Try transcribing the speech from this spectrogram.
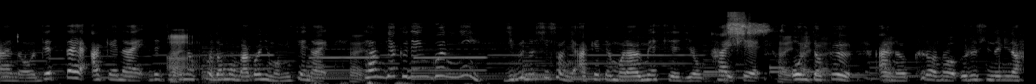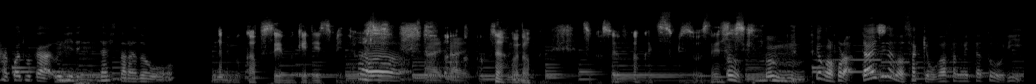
あの、絶対開けない。で、自分の子供、孫にも見せない。はい。300年後に自分の子孫に開けてもらうメッセージを書いて、はい置いとく、はい。あの、黒の漆塗りの箱とか売り出したらどう？うん。無カプセル向けですみたいな。うん。はいはい。なるほど。そっか、そういう付加価値作りそうですね。うん。うんうん、だからほら大事なのはさっき小川さんが言った通り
